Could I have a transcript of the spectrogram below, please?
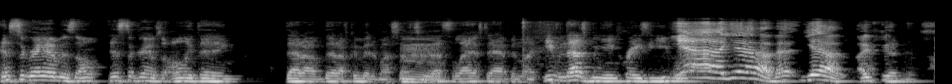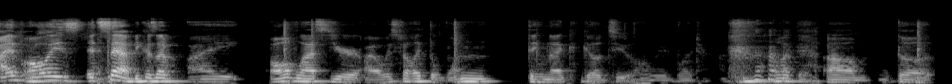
Instagram is on Instagram's the only thing that I've that I've committed myself to. Mm. That's the last app, and like even that's been getting crazy. Even Yeah, yeah, that yeah. I feel, I've always it's sad because I've I all of last year I always felt like the one thing that I could go to. Oh, weird light I like on. that. um, the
